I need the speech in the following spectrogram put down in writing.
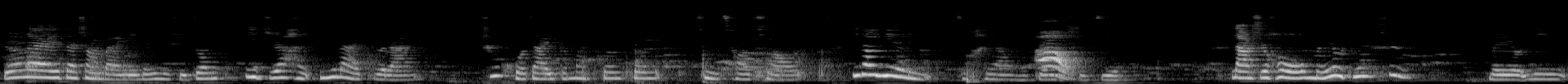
人类在上百年的历史中一直很依赖自然，生活在一个慢吞吞、静悄悄、一到夜里就黑暗无边的世界。那时候没有电视，没有音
